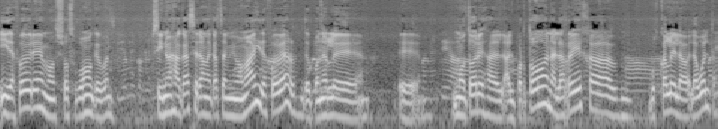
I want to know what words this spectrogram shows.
Y después veremos. Yo supongo que, bueno, si no es acá, será en la casa de mi mamá y después ver, de ponerle eh, motores al, al portón, a la reja, buscarle la, la vuelta.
